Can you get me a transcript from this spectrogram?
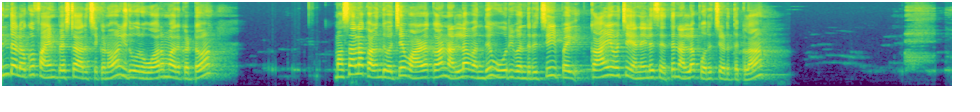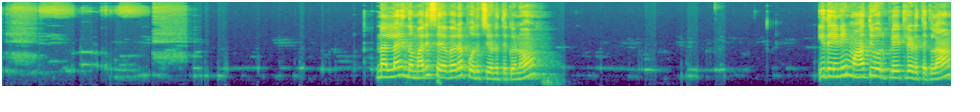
இந்த அளவுக்கு ஃபைன் பேஸ்ட்டாக அரைச்சிக்கணும். இது ஒரு ஓரமாக இருக்கட்டும். மசாலா கலந்து வச்சு வாழைக்காய் நல்லா வந்து ஊறி வந்துடுச்சு இப்போ காய வச்ச எண்ணெயில் சேர்த்து நல்லா பொரித்து எடுத்துக்கலாம். நல்லா இந்த மாதிரி செவரை பொரித்து எடுத்துக்கணும். இதை இனி மாற்றி ஒரு பிளேட்டில் எடுத்துக்கலாம்.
